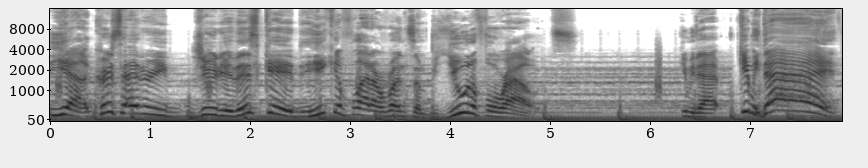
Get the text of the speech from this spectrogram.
Yeah, Chris Henry Jr., this kid, he can flat out run some beautiful routes. Give me that. Give me that!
